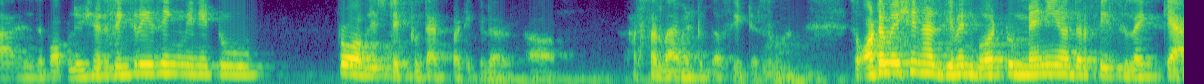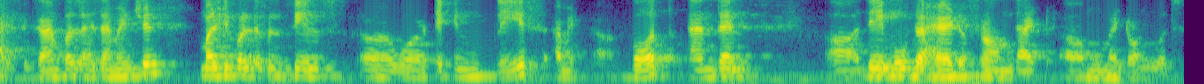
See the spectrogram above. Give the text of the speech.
as the population is increasing we need to probably stick to that particular uh, survival to the fittest one. So automation has given birth to many other fields like CAD. For example, as I mentioned, multiple different fields uh, were taken place, I mean, uh, birth, and then uh, they moved ahead from that uh, movement onwards.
